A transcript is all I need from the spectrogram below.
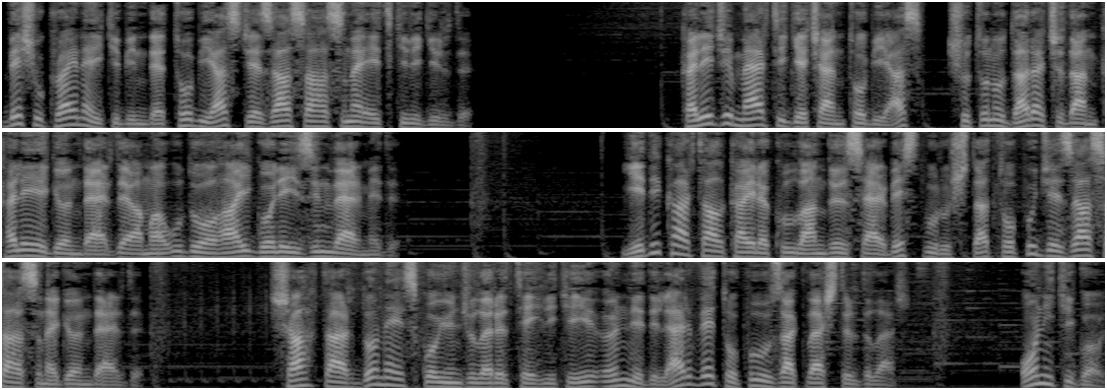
5 Ukrayna ekibinde Tobias ceza sahasına etkili girdi. Kaleci Mert'i geçen Tobias, şutunu dar açıdan kaleye gönderdi ama Udohai gole izin vermedi. 7 Kartal Kayra kullandığı serbest vuruşta topu ceza sahasına gönderdi. Şahtar Donetsk oyuncuları tehlikeyi önlediler ve topu uzaklaştırdılar. 12 gol.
